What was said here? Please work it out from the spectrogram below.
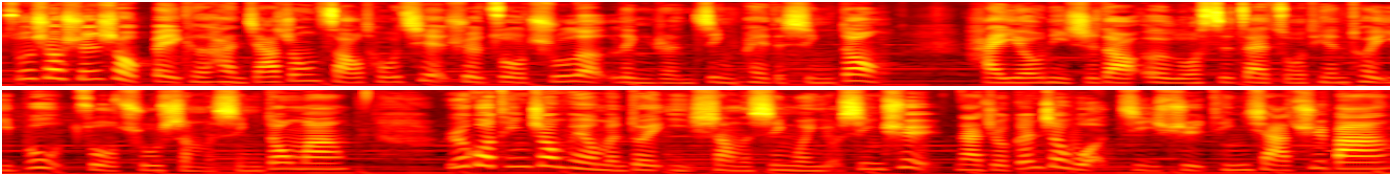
足球选手贝克汉家中遭偷窃，却做出了令人敬佩的行动。还有，你知道俄罗斯在昨天退一步做出什么行动吗？如果听众朋友们对以上的新闻有兴趣，那就跟着我继续听下去吧。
